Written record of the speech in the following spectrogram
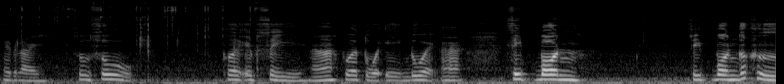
ไม่เป็นไร สู้ๆเพื่อ FC นะ เพื่อตัวเองด้วยนะสิบบนสิบบนก็คือ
